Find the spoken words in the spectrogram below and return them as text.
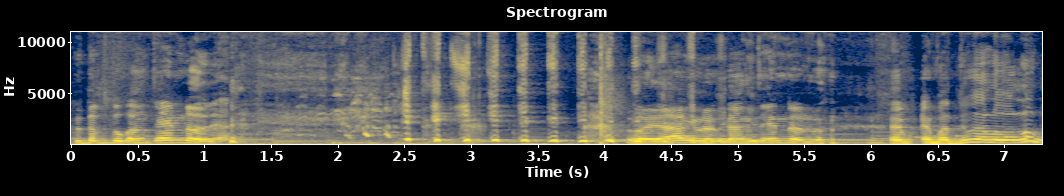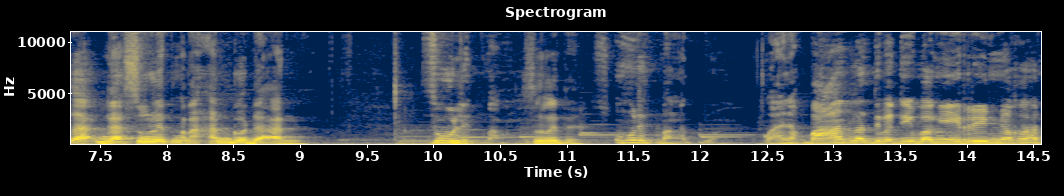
tetap tukang cendol ya. Bayangin lu tukang cendol lu. He- Hebat juga lo, lo nggak nggak sulit menahan godaan. Sulit bang. Sulit ya? Sulit banget gua. Banyak banget lah tiba-tiba ngirim ya kan.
